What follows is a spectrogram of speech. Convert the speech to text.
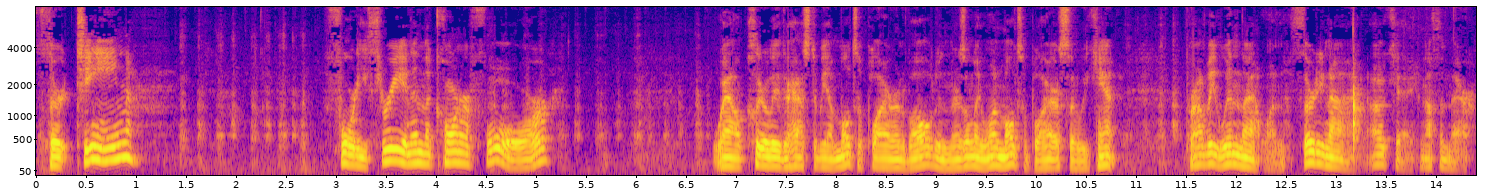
13, 43, and in the corner 4, well, clearly there has to be a multiplier involved, and there's only one multiplier, so we can't probably win that one. 39, okay, nothing there.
